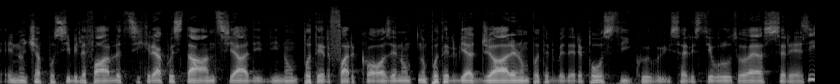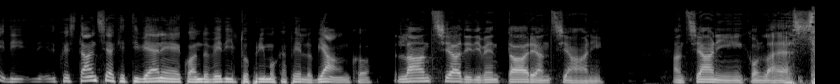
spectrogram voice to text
e non c'è possibile farlo e si crea questa ansia di, di non poter fare cose, non, non, poter viaggiare, non poter vedere posti in cui saresti voluto essere. Sì, di, di quest'ansia che ti viene quando vedi il tuo primo capello bianco. L'ansia di diventare anziani anziani con la S.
